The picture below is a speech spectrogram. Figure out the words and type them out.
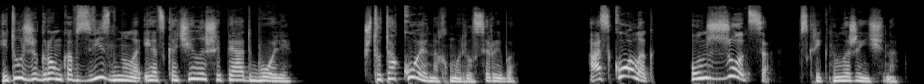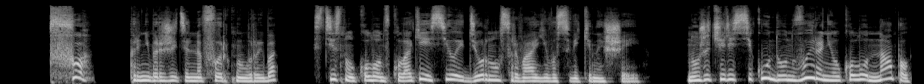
и тут же громко взвизгнула и отскочила, шипя от боли. «Что такое?» — нахмурился рыба. «Осколок! Он жжется!» — вскрикнула женщина. «Фу!» — пренебрежительно фыркнул рыба, стиснул кулон в кулаке и силой дернул, срывая его с Викиной шеи. Но уже через секунду он выронил кулон на пол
